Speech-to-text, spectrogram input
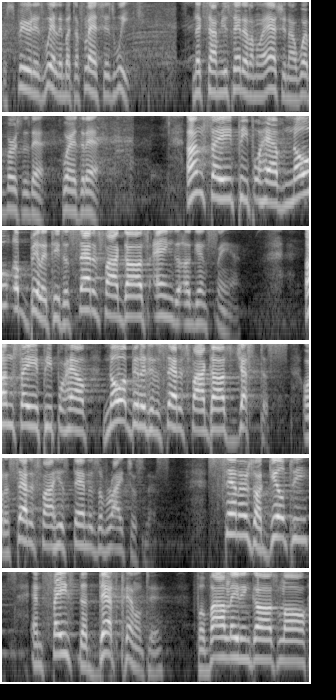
The spirit is willing, but the flesh is weak. Next time you say that, I'm going to ask you now, what verse is that? Where is it at? Unsaved people have no ability to satisfy God's anger against sin. Unsaved people have no ability to satisfy God's justice or to satisfy his standards of righteousness. Sinners are guilty and face the death penalty for violating God's law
